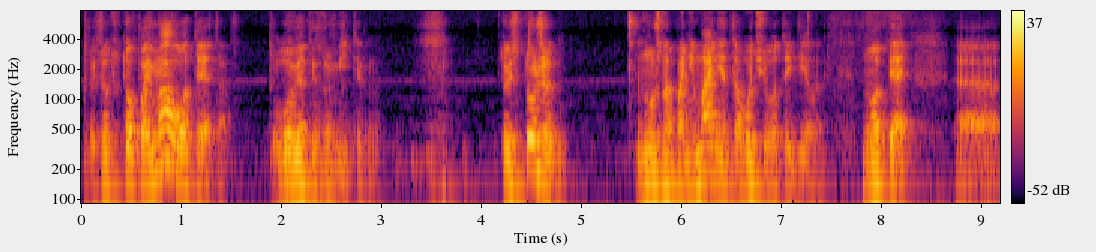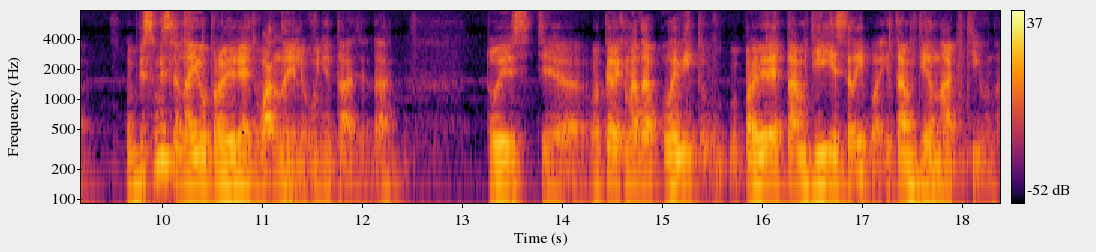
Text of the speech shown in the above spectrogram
То есть вот кто поймал вот это, ловят изумительно. То есть тоже нужно понимание того, чего ты делаешь. Но опять, э, ну, бессмысленно ее проверять в ванной или в унитазе, да? То есть, э, во-первых, надо ловить, проверять там, где есть рыба, и там, где она активна.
